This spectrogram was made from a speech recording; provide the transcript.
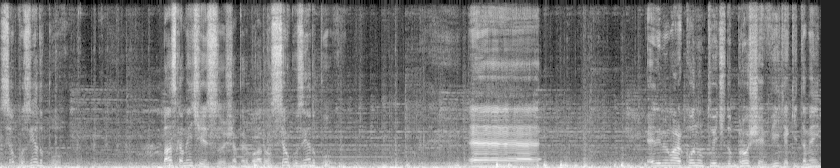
Seu cozinha é do povo. Basicamente isso, Chapeiro Boladão. Seu cozinha do povo. É... Ele me marcou num tweet do Brochevik aqui também.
